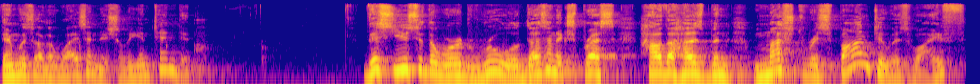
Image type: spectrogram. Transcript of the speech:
than was otherwise initially intended. This use of the word rule doesn't express how the husband must respond to his wife,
